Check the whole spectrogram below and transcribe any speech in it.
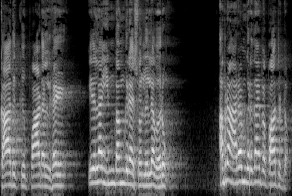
காதுக்கு பாடல்கள் இதெல்லாம் இன்பம்ங்கிற சொல்லில் வரும். அப்புறம் அறம்ங்கிறத இப்போ பார்த்துட்டோம்.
